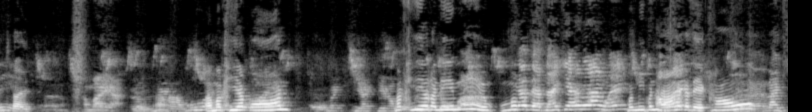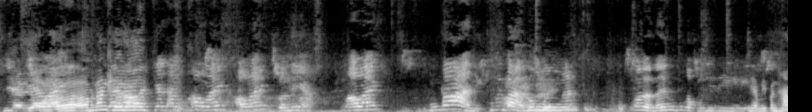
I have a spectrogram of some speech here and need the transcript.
นี่ใช่ทำไมอะอ้าวมึงเอามาเคลียร์ก่อน ไม่เคลียร์เคลียร์กับมาเคลียร์กับดีมนี่เคมันลียร์แบบไหนเคลียร์ข้างล่างไหมมันมีปัญหาอะไรกับเด็กเขานั่งเคลียร์เคดีลียร์กไหมว่าเออเออมานั่งเคลียร์เลยเคลียร์ทางเข้าไหมเอาไหมตัวนี้อะเอาไหมมึงบ้านี่กูไม่บ้ามึงมึงนะว่าแบบนั้นมึงพูดกับกูดีเนี่ยมีปัญหา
